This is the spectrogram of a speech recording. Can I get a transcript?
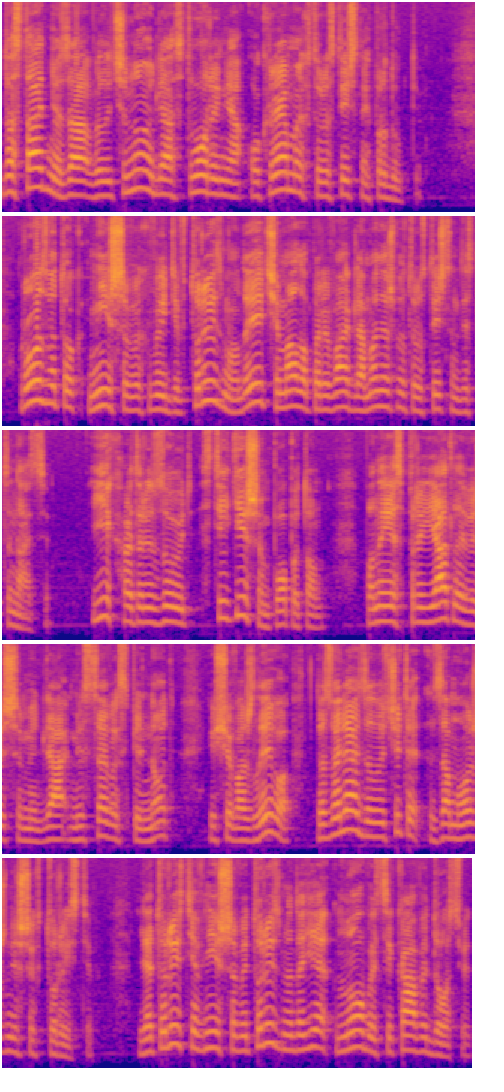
Достатньо за величиною для створення окремих туристичних продуктів. Розвиток нішевих видів туризму дає чимало переваг для менеджменту туристичних дестинацій. Їх характеризують стійкішим попитом, вони є сприятливішими для місцевих спільнот і, що важливо, дозволяють залучити заможніших туристів. Для туристів нішевий туризм надає новий цікавий досвід.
